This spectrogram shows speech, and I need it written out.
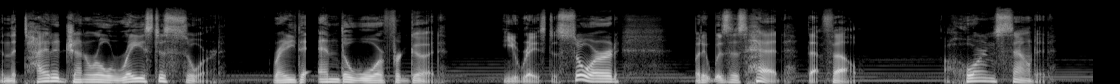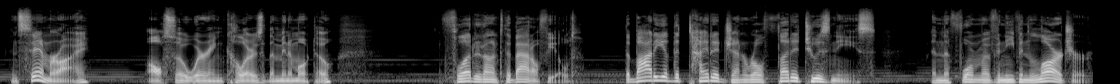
and the Taira general raised his sword, ready to end the war for good. He raised his sword, but it was his head that fell. A horn sounded, and samurai, also wearing colors of the Minamoto, flooded onto the battlefield. The body of the Taira general thudded to his knees, and the form of an even larger,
